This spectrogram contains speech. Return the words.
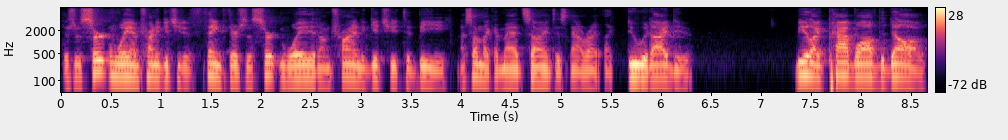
There's a certain way I'm trying to get you to think. There's a certain way that I'm trying to get you to be. I sound like a mad scientist now, right? Like, do what I do. Be like Pavlov the dog.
